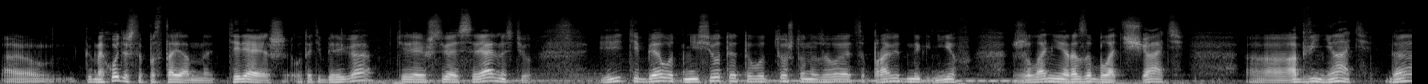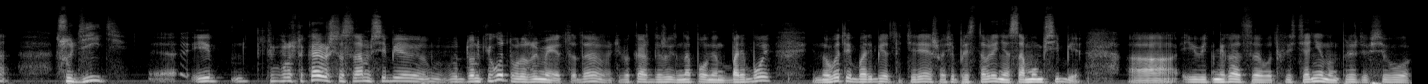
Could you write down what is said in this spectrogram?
Э, ты находишься постоянно, теряешь вот эти берега, теряешь связь с реальностью, и тебя вот несет это вот то, что называется праведный гнев, желание разоблачать, э, обвинять, да, судить. И ты просто кажешься сам себе Дон Кихотом, разумеется, да, у тебя каждая жизнь наполнена борьбой, но в этой борьбе ты теряешь вообще представление о самом себе. А, и ведь, мне кажется, вот христианин, он прежде всего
